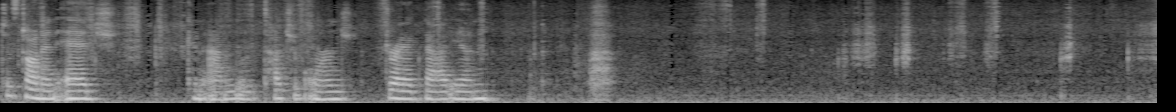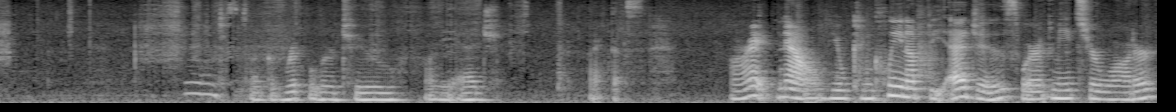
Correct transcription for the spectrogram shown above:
Just on an edge, you can add a little touch of orange, drag that in. Just like a ripple or two on the edge, like this. All right, now you can clean up the edges where it meets your water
